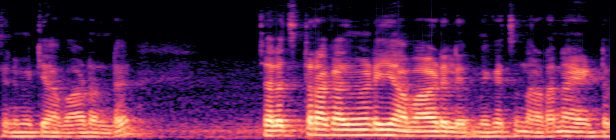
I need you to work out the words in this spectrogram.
സിനിമയ്ക്ക് അവാർഡുണ്ട്. ചലച്ചിത്ര അക്കാദമിയുടെ ഈ അവാർഡിൽ മികച്ച നടനായിട്ട്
